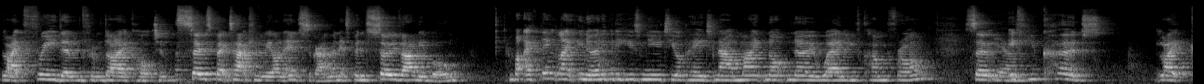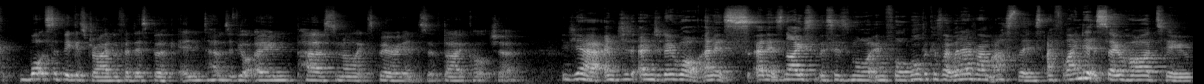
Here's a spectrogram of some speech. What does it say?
like freedom from diet culture so spectacularly on Instagram and it's been so valuable. But I think like, you know, anybody who's new to your page now might not know where you've come from. So Yeah. if you could like what's the biggest driver for this book in terms of your own personal experience of diet culture? Yeah, and you- and you know what? And it's and it's nice that this is more informal because like whenever I'm asked this, I find it so hard to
